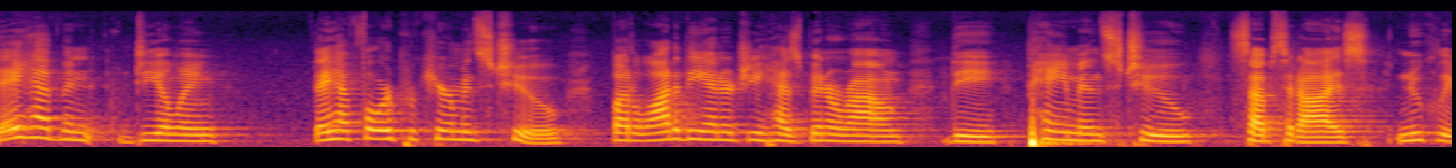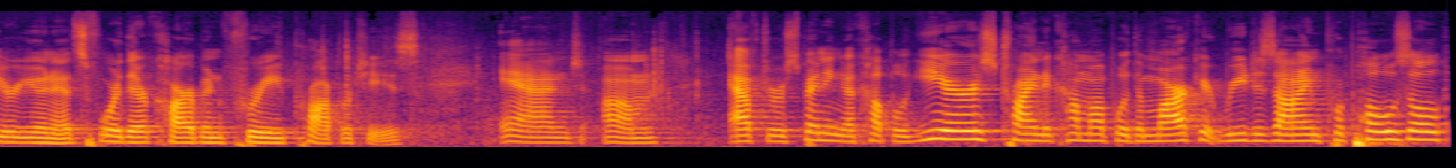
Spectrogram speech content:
they have been dealing, they have forward procurements too, but a lot of the energy has been around the payments to subsidize nuclear units for their carbon-free properties. And um, after spending a couple years trying to come up with a market redesign proposal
